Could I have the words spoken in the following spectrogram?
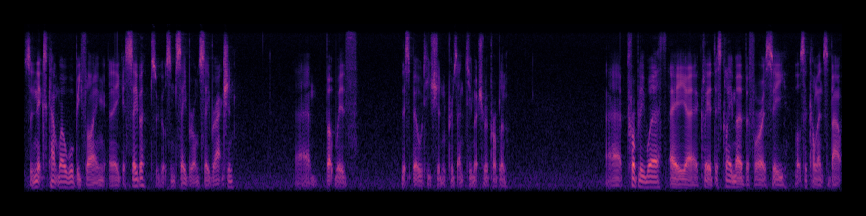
So Nix Cantwell will be flying an Aegis Sabre, so we've got some Sabre on Sabre action. Um, but with this build, he shouldn't present too much of a problem. Uh, probably worth a uh, clear disclaimer before I see lots of comments about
